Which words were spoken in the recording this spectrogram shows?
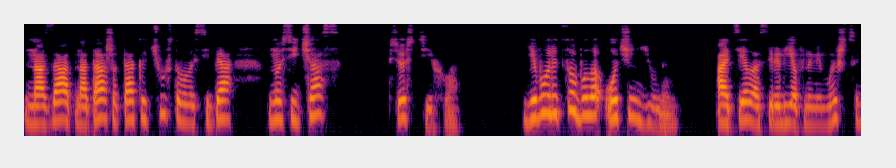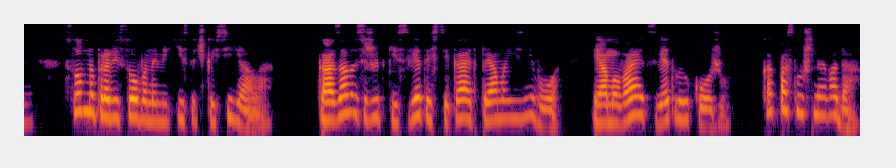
назад Наташа так и чувствовала себя но сейчас все стихло. Его лицо было очень юным, а тело с рельефными мышцами, словно прорисованными кисточкой, сияло. Казалось, жидкий свет истекает прямо из него и омывает светлую кожу, как послушная вода.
